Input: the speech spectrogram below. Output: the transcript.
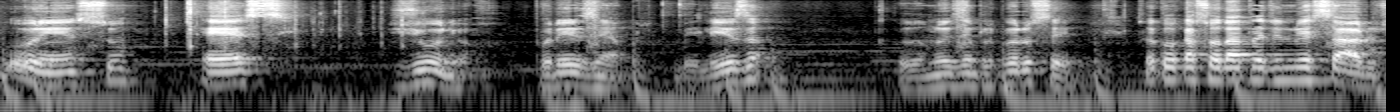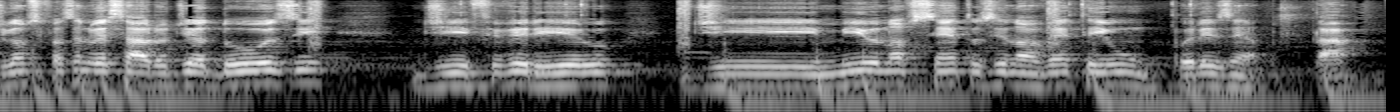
Lourenço S. Júnior, por exemplo, beleza? Estou dando um exemplo para você. Você vai colocar sua data de aniversário, digamos que você faz aniversário dia 12 de fevereiro de 1991, por exemplo, tá?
